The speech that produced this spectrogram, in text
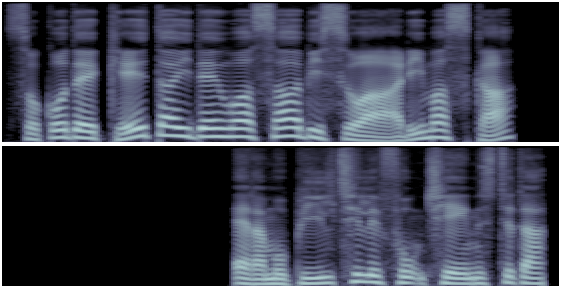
そこで携帯電話サービスはありますか Er der mobiltelefontjeneste der?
